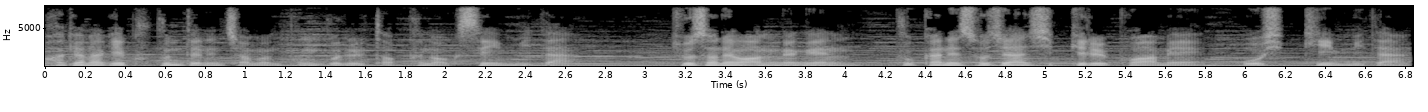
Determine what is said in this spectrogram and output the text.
확연하게 구분되는 점은 봉부를 덮은 억새입니다. 조선의 왕릉은 북한에 소재한 10기를 포함해 50기입니다.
